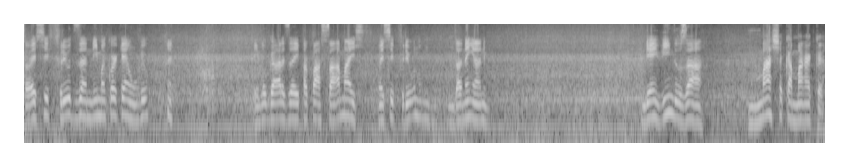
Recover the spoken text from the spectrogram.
Só esse frio desanima qualquer um, viu? Tem lugares aí para passar, mas com esse frio não, não dá nem ânimo. Bem-vindos a Macha Camarca.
